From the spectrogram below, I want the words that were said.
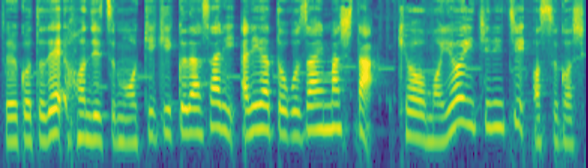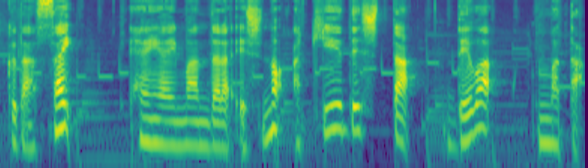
ということで本日もお聴きくださりありがとうございました。今日も良い一日お過ごしください。偏愛マンダラ絵師の秋江でした。ではまた。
